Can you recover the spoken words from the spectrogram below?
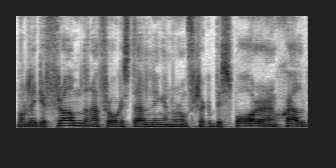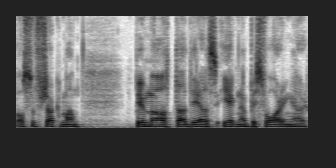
de lägger fram den här frågeställningen och de försöker besvara den själv och så försöker man bemöta deras egna besvaringar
